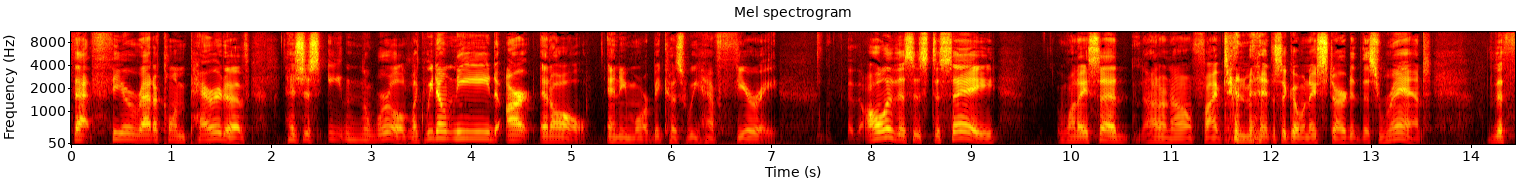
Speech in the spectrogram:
that theoretical imperative has just eaten the world. Like we don't need art at all anymore because we have theory. All of this is to say what I said, I don't know, five, ten minutes ago when I started this rant the th-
